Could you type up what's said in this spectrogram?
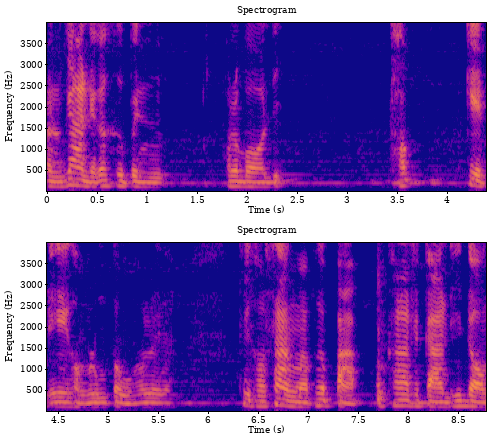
อนุญาตเนี่ยก็คือเป็น พรบท็อปเกรดเอของลุงตู่เขาเลยนะ ที่เขาสร้างมาเพื่อปราบข้าราชการที่ดอง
